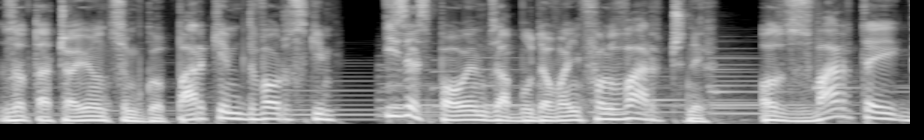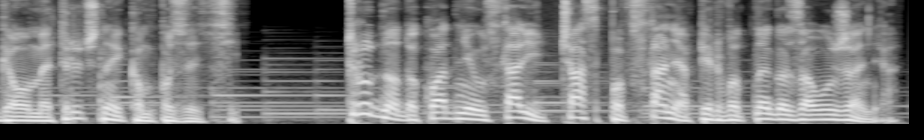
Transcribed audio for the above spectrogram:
z otaczającym go parkiem dworskim i zespołem zabudowań folwarcznych o zwartej geometrycznej kompozycji. Trudno dokładnie ustalić czas powstania pierwotnego założenia.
